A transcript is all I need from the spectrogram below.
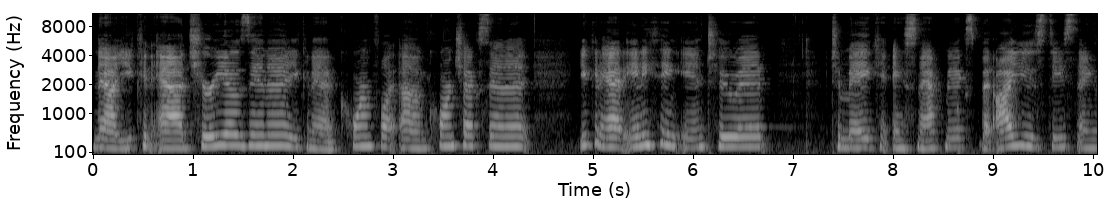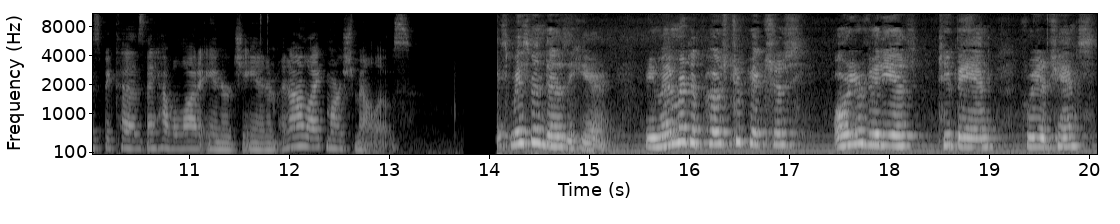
Now you can add Cheerios in it. You can add corn um, Corn Chex in it. You can add anything into it to make a snack mix. But I use these things because they have a lot of energy in them. And I like marshmallows. It's Miss Mendoza here. Remember to post your pictures or your videos to band for your chance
